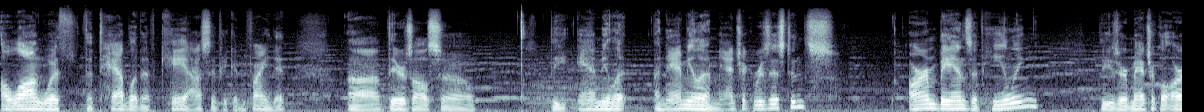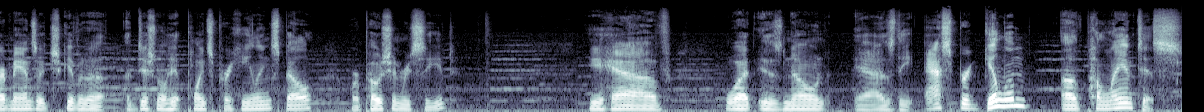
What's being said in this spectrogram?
along with the Tablet of Chaos, if you can find it. Uh, there's also the amulet, an amulet of magic resistance, armbands of healing. These are magical armbands which give an additional hit points per healing spell or potion received you have what is known as the Aspergillum of Palantis.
